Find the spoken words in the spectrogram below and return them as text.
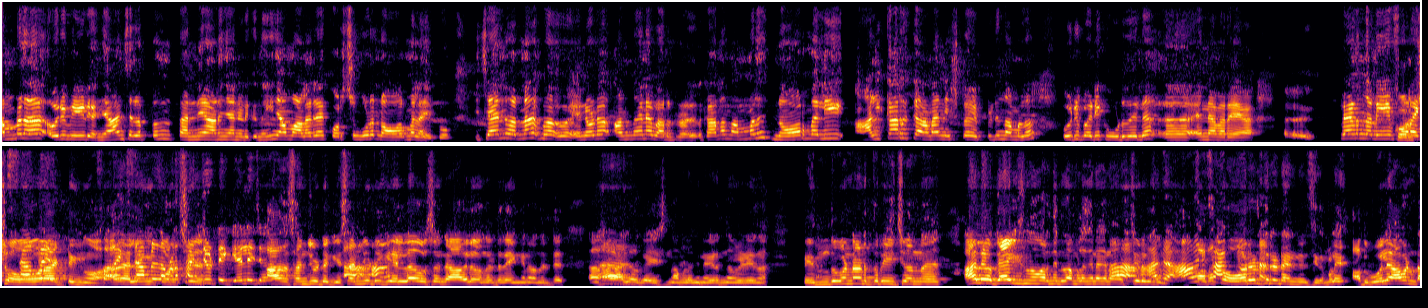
നമ്മൾ ഒരു വീഡിയോ ഞാൻ ചിലപ്പം തന്നെയാണ് ഞാൻ എടുക്കുന്നത്. ഞാൻ വളരെ കുറച്ചും കൂടെ നോർമൽ ആയി പോകും. ഇച്ചാൻ എന്ന് പറഞ്ഞാൽ എന്നോട് അന്ന് തന്നെ പറഞ്ഞിട്ടുണ്ട് കാരണം നമ്മൾ നോർമലി ആൾക്കാർക്ക് കാണാൻ ഇഷ്ടം എപ്പോഴും നമ്മൾ ഒരു പടി കൂടുതൽ എന്നാ പറയാ ഏഹ്, വേണമെന്നുണ്ടെങ്കിൽ കുറച്ച് ഓവർ എക്സാമ്പിൾ ആക്ടിങ്ങോ ഫോർ അതല്ലെങ്കിൽ എക്സാമ്പിൾ നമ്മുടെ കുറച്ച് സഞ്ജു ടെക്കി അല്ലേ ആ സഞ്ജു ടെക്കി സഞ്ജു ആ, ടെക്കി എല്ലാ ദിവസവും രാവിലെ വന്നിട്ട് ഇങ്ങനെ വന്നിട്ട് ഹലോ ഗൈസ് നമ്മളിങ്ങനെ ഇടുന്ന വഴി എന്തുകൊണ്ടാണ് ഇത്ര റീച്ച് വന്ന്? ഹലോ ഗൈസ് എന്ന് പറഞ്ഞിട്ട് നമ്മൾ ഇങ്ങനെ ഇങ്ങനെ അതൊക്കെ ഓരോരുത്തരുടെ ടെൻഡൻസി നമ്മൾ അതുപോലെ ആവണ്ട.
